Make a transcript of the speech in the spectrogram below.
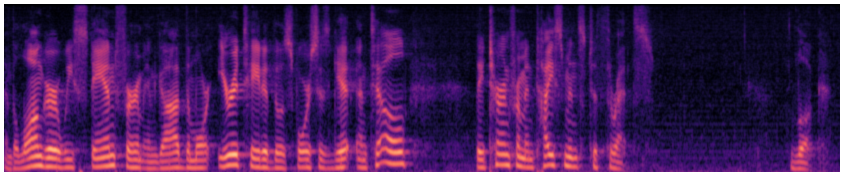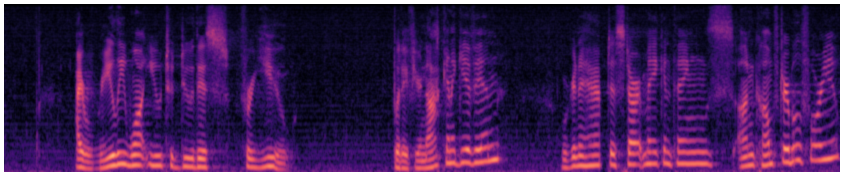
And the longer we stand firm in God, the more irritated those forces get until they turn from enticements to threats. Look, I really want you to do this for you. But if you're not going to give in, we're going to have to start making things uncomfortable for you.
